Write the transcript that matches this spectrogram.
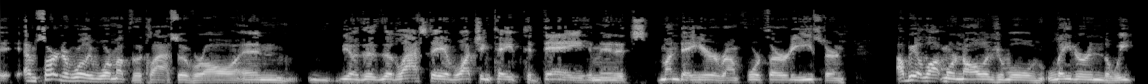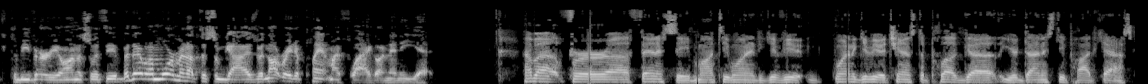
I'm starting to really warm up to the class overall. And, you know, the, the last day of watching tape today, I mean, it's Monday here around 4.30 Eastern. I'll be a lot more knowledgeable later in the week, to be very honest with you. But I'm warming up to some guys, but not ready to plant my flag on any yet. How about for uh, fantasy? Monty wanted to give you wanted to give you a chance to plug uh, your dynasty podcast.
